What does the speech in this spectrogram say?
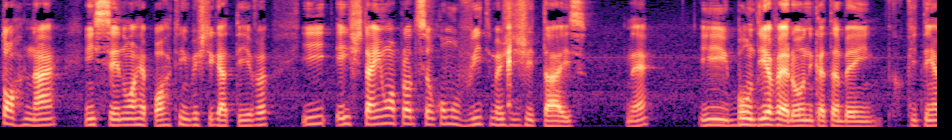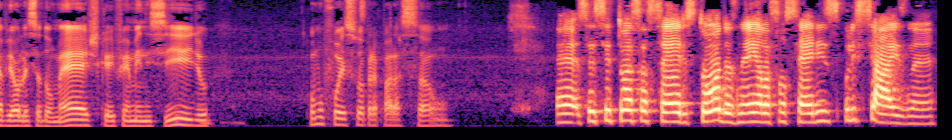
tornar em cena uma repórter investigativa e estar em uma produção como Vítimas Digitais, né? E Bom Dia Verônica também, que tem a violência doméstica e feminicídio. Como foi sua preparação? É, você citou essas séries todas, né? E elas são séries policiais, né?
